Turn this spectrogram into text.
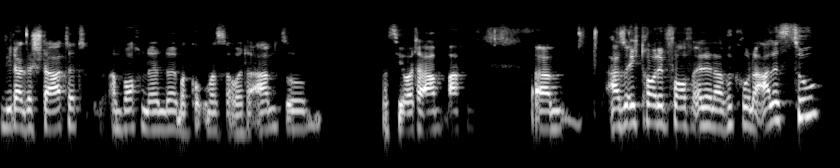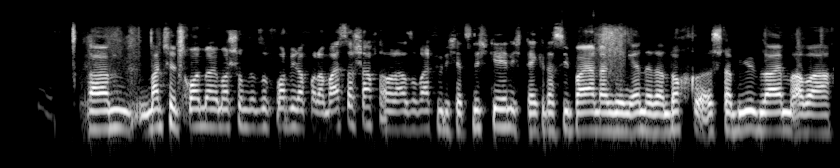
wieder gestartet am Wochenende. Mal gucken, was da heute Abend so, was sie heute Abend machen. Ähm, also ich traue dem VfL in der Rückrunde alles zu. Ähm, manche träumen ja immer schon sofort wieder von der Meisterschaft, aber da so weit würde ich jetzt nicht gehen. Ich denke, dass die Bayern dann gegen Ende dann doch äh, stabil bleiben, aber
